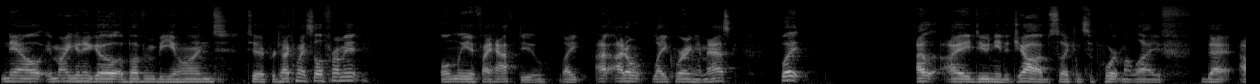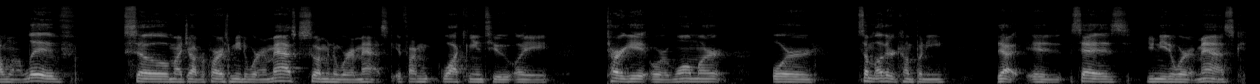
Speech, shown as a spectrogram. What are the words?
Now, am I going to go above and beyond to protect myself from it? Only if I have to. Like, I, I don't like wearing a mask, but I, I do need a job so I can support my life that I want to live. So my job requires me to wear a mask, so I'm going to wear a mask. If I'm walking into a Target or a Walmart or some other company that is, says you need to wear a mask,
